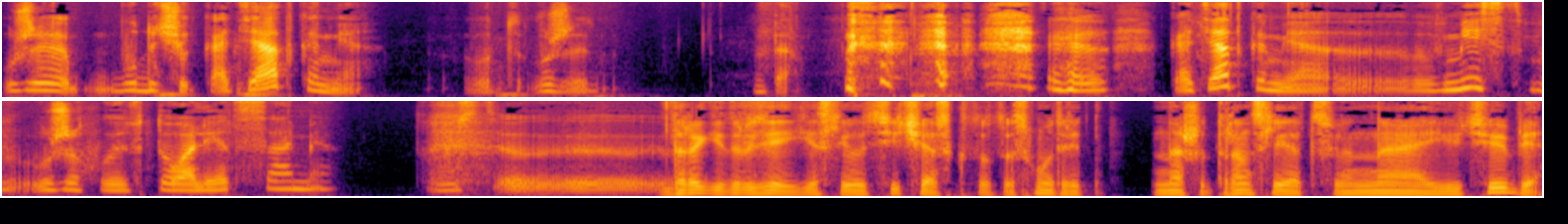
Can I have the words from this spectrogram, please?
уже будучи котятками, вот уже, да, котятками в месяц уже ходят в туалет сами. есть, Дорогие друзья, если вот сейчас кто-то смотрит нашу трансляцию на YouTube,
